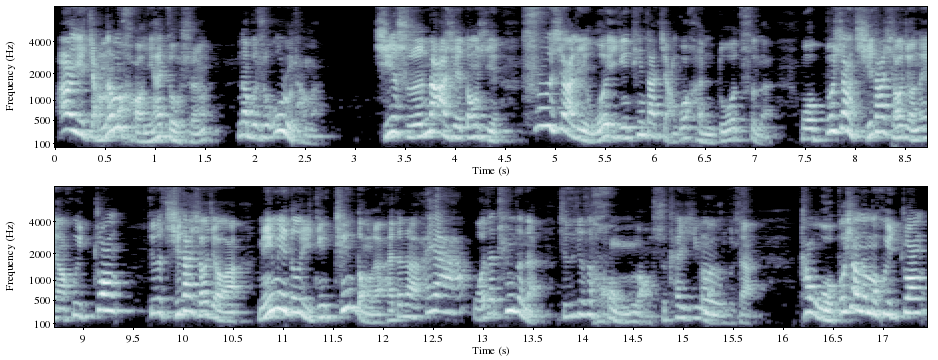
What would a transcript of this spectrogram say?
二爷讲那么好，你还走神，那不是侮辱他吗？”其实那些东西私下里我已经听他讲过很多次了。我不像其他小脚那样会装，就是其他小脚啊，明明都已经听懂了，还在那哎呀，我在听着呢。其实就是哄老师开心嘛，是不是？他我不像那么会装，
